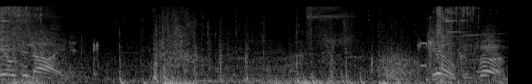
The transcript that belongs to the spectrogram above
Kill denied. Kill confirmed.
